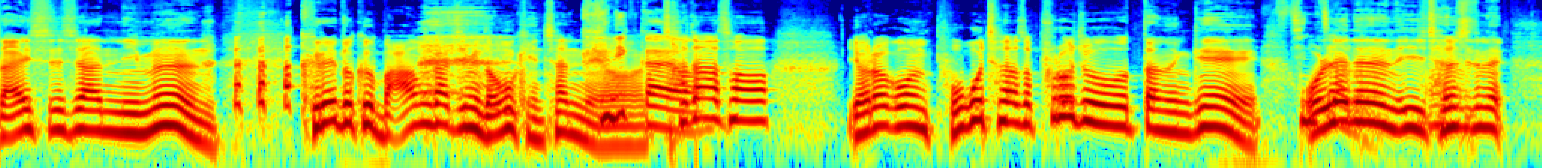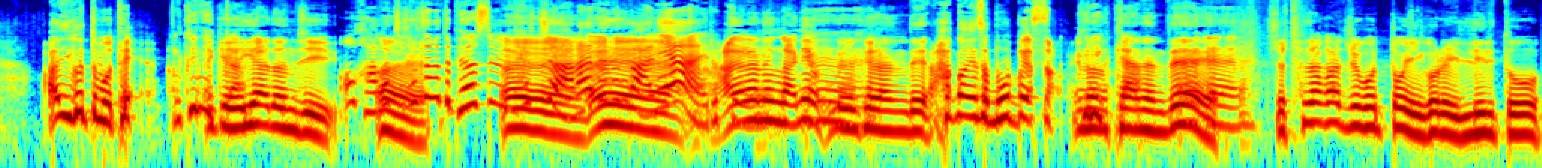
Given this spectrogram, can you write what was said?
nice shot님은 그래도 그 마음가짐이 너무 괜찮네요. 그니까요. 찾아서 여러 권 보고 찾아서 풀어줬다는 게 진짜로. 원래는 이 자존심 때문에 아 이것도 못해 그니까. 이렇게 얘기하든지 어, 가서 예. 선생님한테 배웠으면 예, 할줄 알아야 되는 예, 거 아니야? 이렇게. 안 하는 거 아니야? 예. 이렇게 하는데 학원에서 못 배웠어 이렇게 그러니까. 하는데 예, 예. 진짜 찾아가지고 또 이거를 일일이 또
